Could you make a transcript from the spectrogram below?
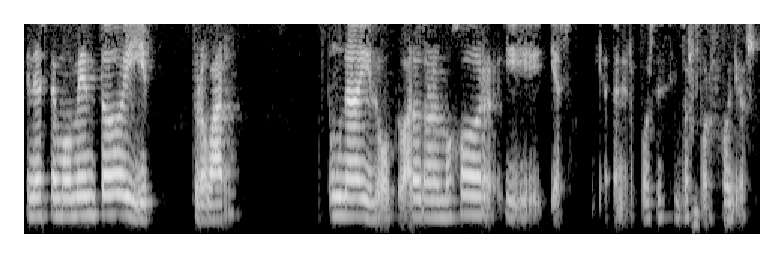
en este momento y probar una y luego probar otra a lo mejor y, eso, y a tener pues distintos mm. portfolios.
